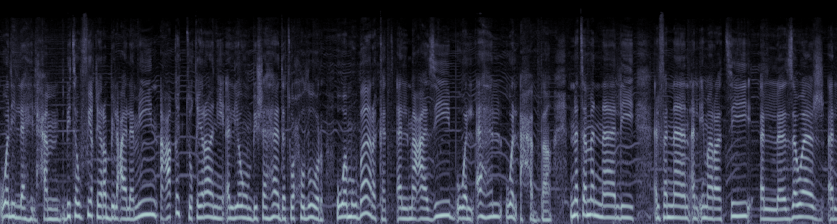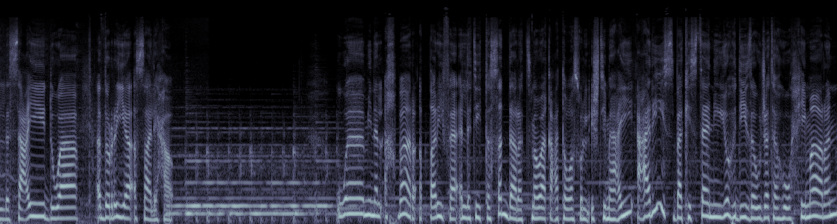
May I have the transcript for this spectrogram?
ولله الحمد. بتوفيق رب العالمين عقدت قراني اليوم بشهادة وحضور ومباركة المعازيب والأهل والأحبة. نتمنى للفنان الإماراتي الزواج السعيد والذرية الصالحة. ومن الأخبار الطريفة التي تصدرت مواقع التواصل الاجتماعي عريس باكستاني يهدي زوجته حمارا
